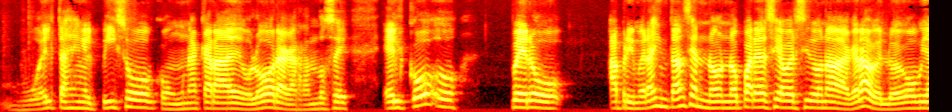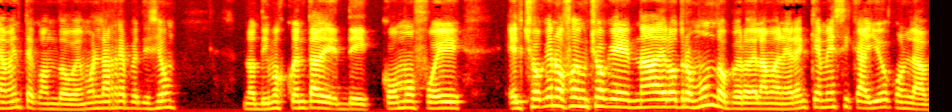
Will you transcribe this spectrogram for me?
vueltas en el piso con una cara de dolor, agarrándose el codo, pero a primeras instancias no, no parecía haber sido nada grave. Luego, obviamente, cuando vemos la repetición, nos dimos cuenta de, de cómo fue el choque no fue un choque nada del otro mundo, pero de la manera en que Messi cayó con la,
